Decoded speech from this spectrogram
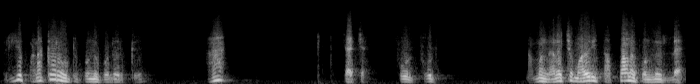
பெரிய பணக்கார விட்டு பொண்ணு பொண்ணு இருக்கு. ஆ? ச்சே, நம்ம நினைச்ச மாதிரி தப்பான பொண்ணு இல்ல.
